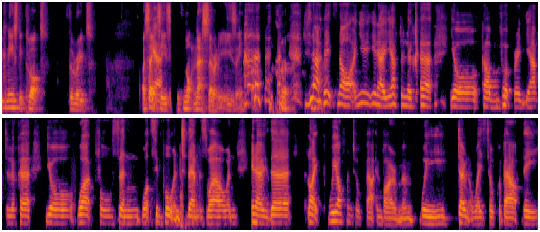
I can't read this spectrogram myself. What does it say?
can easily plot the route. I say yeah. it's easy. It's not necessarily easy. no, it's not. And you, you know, you have to look at your carbon footprint. You have to look at your workforce and what's important to them as well. And you know, the like we often talk about environment, we don't always talk about the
